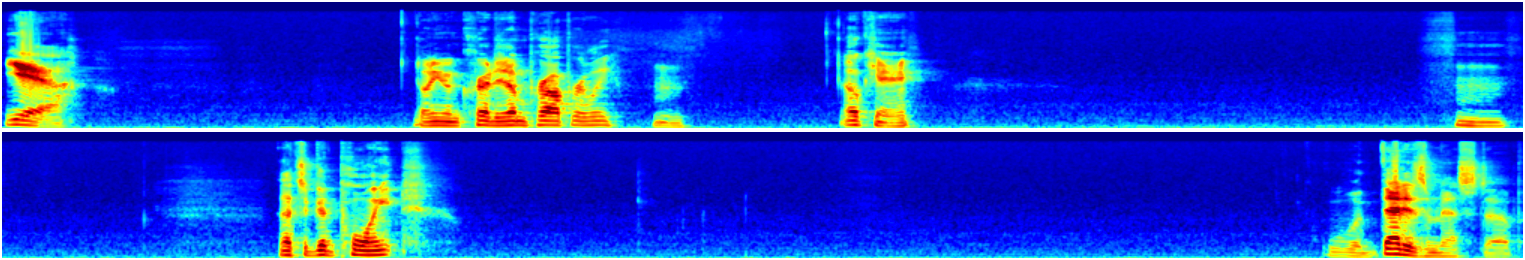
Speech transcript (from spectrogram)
Yeah. Don't even credit him properly? Hmm. Okay. Hmm. That's a good point. Well, that is messed up.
